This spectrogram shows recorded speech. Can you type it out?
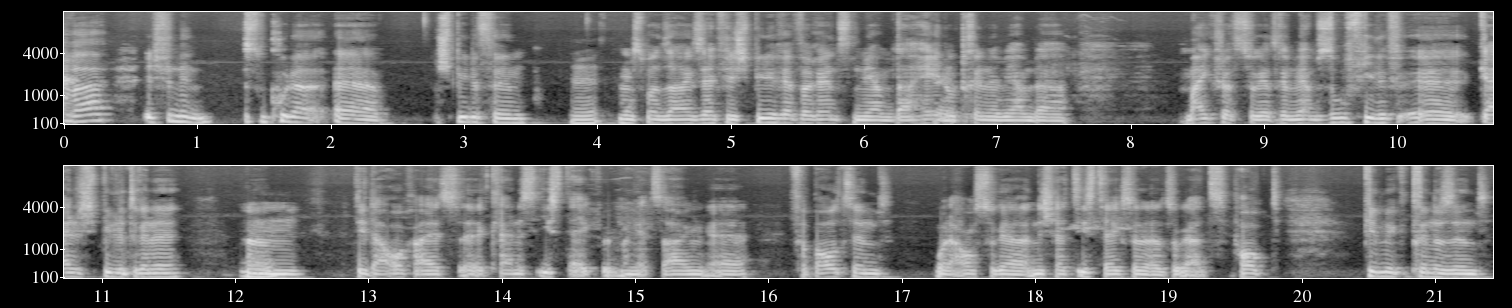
aber ich finde, das ist ein cooler äh, Spielefilm Mhm. Muss man sagen, sehr viele Spielreferenzen. Wir haben da Halo ja. drin, wir haben da Minecraft sogar drin. Wir haben so viele äh, geile Spiele drin, mhm. ähm, die da auch als äh, kleines Easter Egg, würde man jetzt sagen, äh, verbaut sind. Oder auch sogar nicht als Easter Egg, sondern sogar als Hauptgimmick drin sind.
